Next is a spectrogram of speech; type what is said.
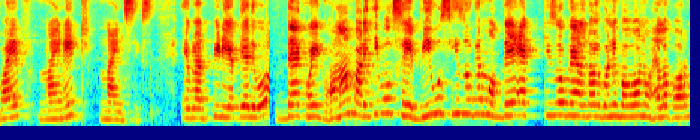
five nine eight nine six এগুলার পিডিএফ দিয়ে দেবো। দেখো, এই ঘনাম বাড়ি কি বলছে? বিউসি যোগের মধ্যে একটি যোগ অ্যালডল ভবন ও হ্যালো ফর্ম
